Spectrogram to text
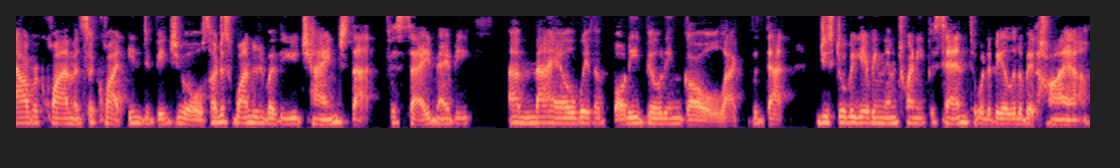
our requirements are quite individual. So I just wondered whether you changed that for, say, maybe a male with a bodybuilding goal. Like, would that, would you still be giving them 20% or would it be a little bit higher?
